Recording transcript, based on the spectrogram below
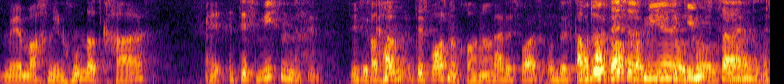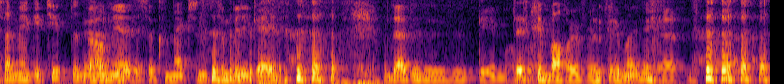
Wir machen in 100k. Äh, Das Wissen, das, Das kann- man, das weiß noch keiner. Nein, das war's. Und das aber kann durch auch gar das, dass wir geimpft so sind, wir gechippt und Ja, da haben wir so Connections zum Bill Gates. Und der hat uns das gegeben. Das einfach. auch voll Das Film, kommt- meine ich. ja.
